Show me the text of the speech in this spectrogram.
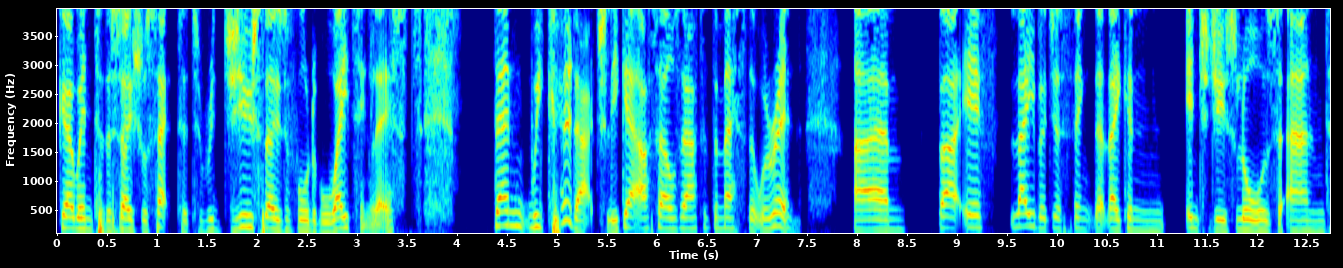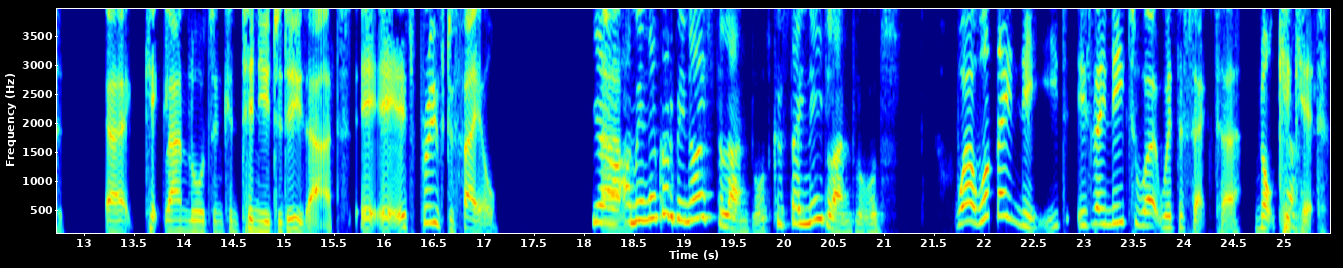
go into the social sector to reduce those affordable waiting lists, then we could actually get ourselves out of the mess that we're in. Um, but if Labour just think that they can introduce laws and uh, kick landlords and continue to do that, it, it's proved to fail. Yeah, um, I mean, they've got to be nice to landlords because they need landlords. Well, what they need is they need to work with the sector, not kick yeah. it.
